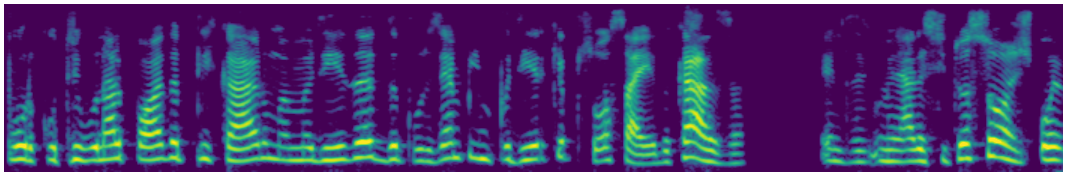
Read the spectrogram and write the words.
porque o tribunal pode aplicar uma medida de, por exemplo, impedir que a pessoa saia de casa em determinadas situações, ou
